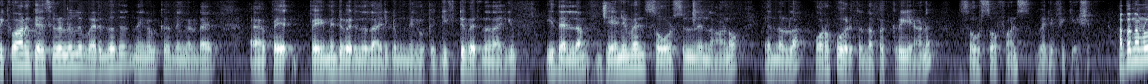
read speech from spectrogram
മിക്കവാറും കേസുകളിൽ വരുന്നത് നിങ്ങൾക്ക് നിങ്ങളുടെ പേ പേയ്മെന്റ് വരുന്നതായിരിക്കും നിങ്ങൾക്ക് ഗിഫ്റ്റ് വരുന്നതായിരിക്കും. ഇതെല്ലാം ജെനുവൻ സോഴ്സിൽ നിന്നാണോ എന്നുള്ള ഉറപ്പുവരുത്തുന്ന പ്രക്രിയയാണ് സോഴ്സ് ഓഫ് ഫണ്ട്സ് വെരിഫിക്കേഷൻ അപ്പം നമ്മൾ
